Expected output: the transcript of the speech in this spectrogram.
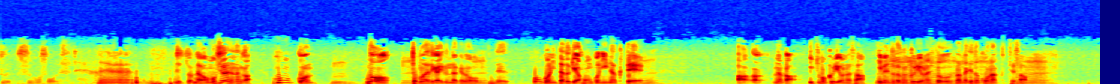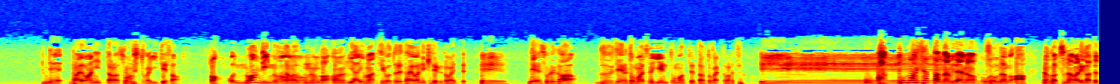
すすごそうですね。ねえ。で、ちょっとなんか面白いのはなんか、香港うん。の友達がいるんだけど、うん。で、香港に行った時は香港にいなくて、うん。あ、あ、なんか、いつも来るようなさ、イベントとか来るような人なんだけど来なくてさ。う、んで、台湾に行ったらその人がいてさ、あ、なんでいんのって言ったら、うん。なんか、あいや、今仕事で台湾に来てるとか言って。へで、それが、ズージェの友達の家に泊まってったとか言ってた。えへあ、友達だったんだみたいな。そう、なんか、あ、なんか繋がりがあって、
